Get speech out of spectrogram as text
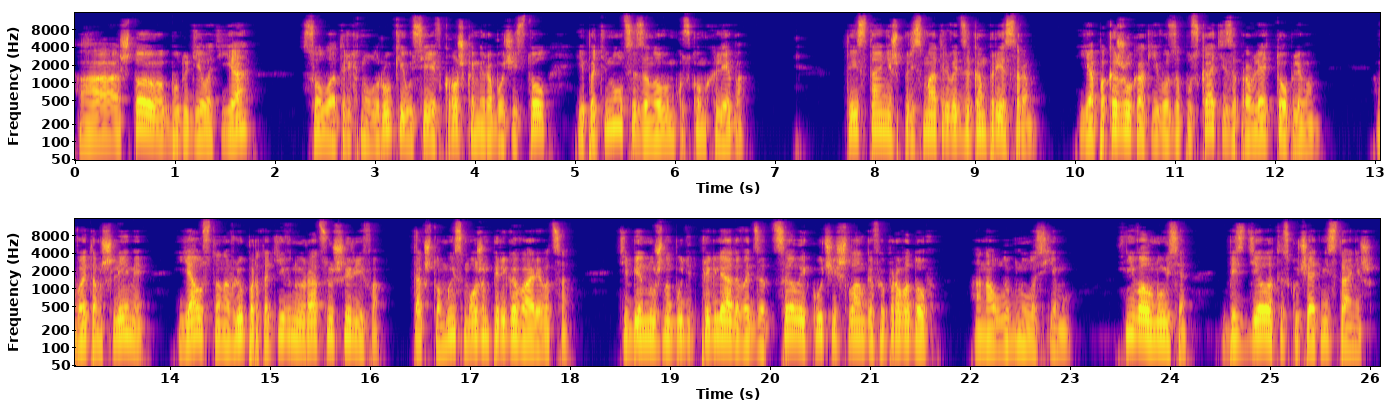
А что буду делать я? Соло отряхнул руки, усеяв крошками рабочий стол и потянулся за новым куском хлеба. Ты станешь присматривать за компрессором. Я покажу, как его запускать и заправлять топливом. В этом шлеме я установлю портативную рацию шерифа, так что мы сможем переговариваться. Тебе нужно будет приглядывать за целой кучей шлангов и проводов. Она улыбнулась ему. Не волнуйся, без дела ты скучать не станешь.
